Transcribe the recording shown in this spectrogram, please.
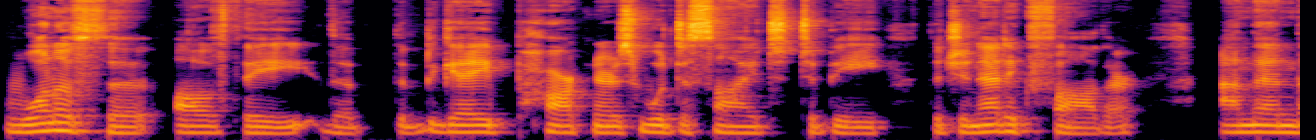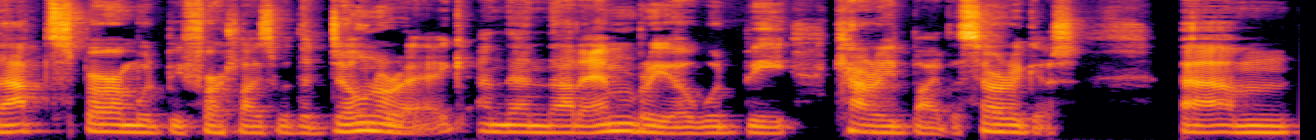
one of the of the, the the gay partners would decide to be the genetic father, and then that sperm would be fertilized with a donor egg, and then that embryo would be carried by the surrogate. Um,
